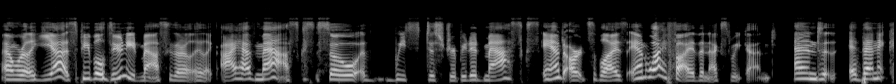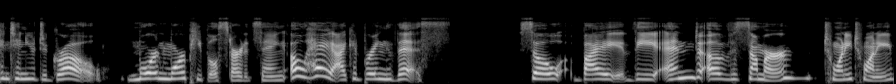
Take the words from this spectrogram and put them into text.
And we're like, yes, people do need masks. They're like, I have masks. So we distributed masks and art supplies and Wi Fi the next weekend. And then it continued to grow. More and more people started saying, oh, hey, I could bring this. So by the end of summer 2020,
